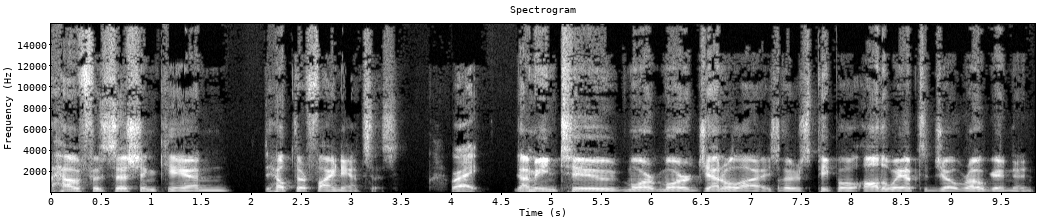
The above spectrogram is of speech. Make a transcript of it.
how a physician can help their finances. Right. I mean, to more more generalized. There's people all the way up to Joe Rogan, and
